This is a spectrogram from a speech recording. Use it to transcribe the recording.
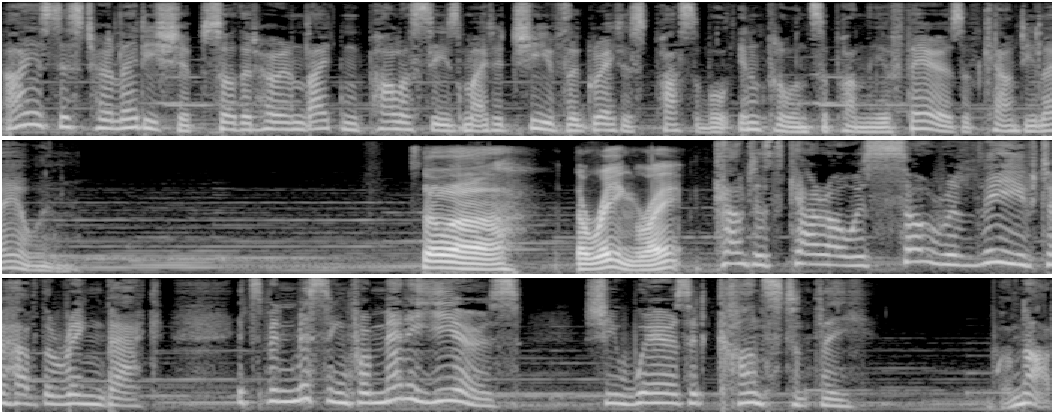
I assist her ladyship so that her enlightened policies might achieve the greatest possible influence upon the affairs of County Leyawiin. So, uh, the ring, right? Countess Caro is so relieved to have the ring back. It's been missing for many years. She wears it constantly. Well, not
